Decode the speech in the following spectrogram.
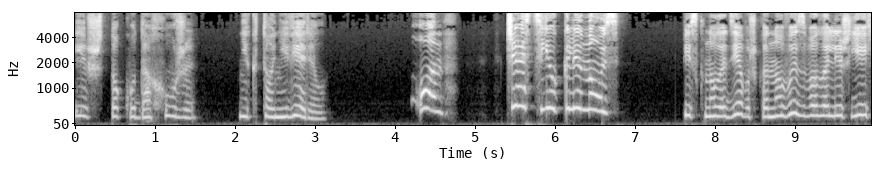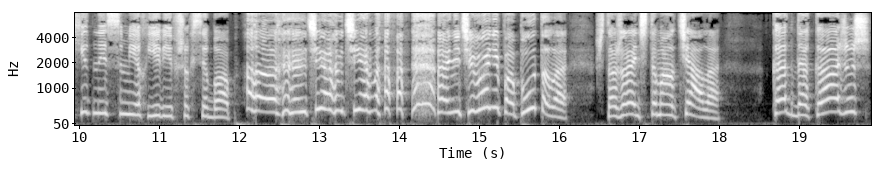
И, что куда хуже, никто не верил. «Он! Честью клянусь!» Пискнула девушка, но вызвала лишь ехидный смех явившихся баб. «А, чем, чем? А ничего не попутала? Что ж раньше-то молчала? Как докажешь?»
